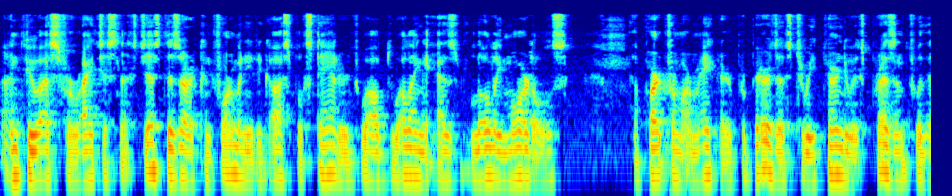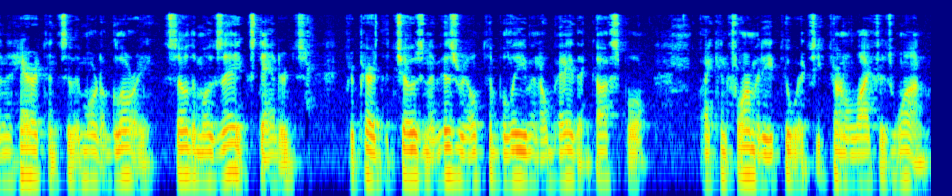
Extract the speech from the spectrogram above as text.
unto us for righteousness, just as our conformity to gospel standards, while dwelling as lowly mortals apart from our Maker, prepares us to return to His presence with an inheritance of immortal glory, so the Mosaic standards prepared the chosen of Israel to believe and obey that gospel by conformity to which eternal life is won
